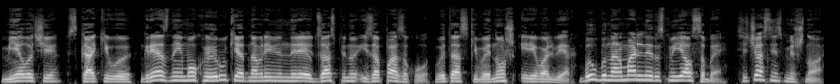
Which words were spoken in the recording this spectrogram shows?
мелочи, вскакиваю. Грязные мокрые руки одновременно ныряют за спину и за пазуху, вытаскивая нож и револьвер. Был бы нормальный, рассмеялся бы. Сейчас не смешно.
